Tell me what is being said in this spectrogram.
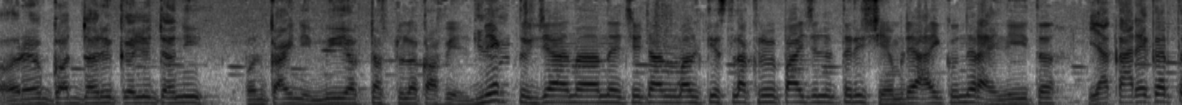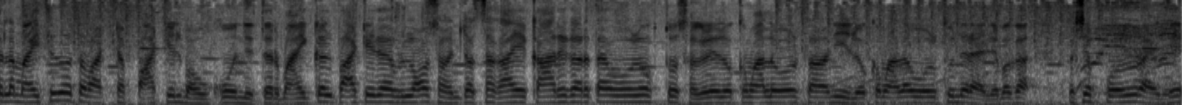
अरे गद्दारी केली त्यांनी. पण काही नाही मी एकटाच तुला काफी लेख तुझ्या नानाचे टांग मला तीस लाख रुपये पाहिजे तरी शेमडे ऐकून राहिली इथं. या कार्यकर्त्याला माहिती नव्हतं वाटतं पाटील भाऊ कोण आहे. तर मायकल पाटील लॉस हंटरचा काय कार्यकर्ता ओळखतो. सगळे लोक मला ओळखतात आणि लोक मला ओळखून राहिले. बघा कसे पळू राहिले.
